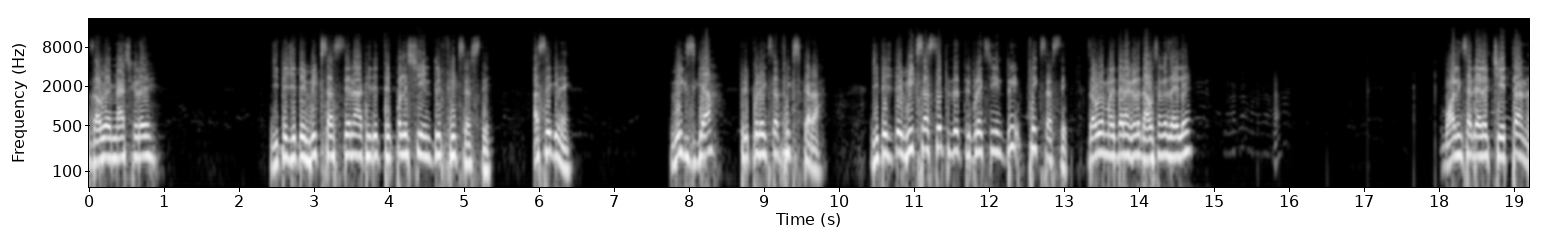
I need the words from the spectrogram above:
जाऊया मॅच कडे. जिथे जिथे विक्स असते ना तिथे ट्रिपल एक्सची एंट्री फिक्स असते. असते की नाही? विक्स घ्या ट्रिपल एक्सला फिक्स करा. जिथे जिथे विक्स असते तिथे ट्रिपल एक्सची एंट्री फिक्स असते. जाऊया मैदानाकडे धावसंघ जायले. बॉलिंगसाठी आलं चेतन.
